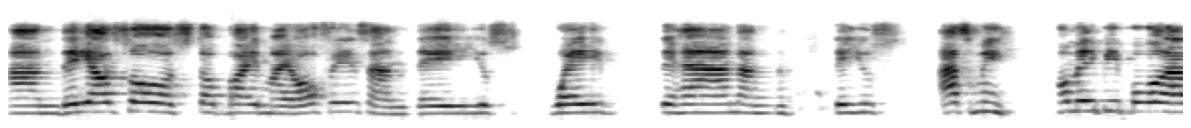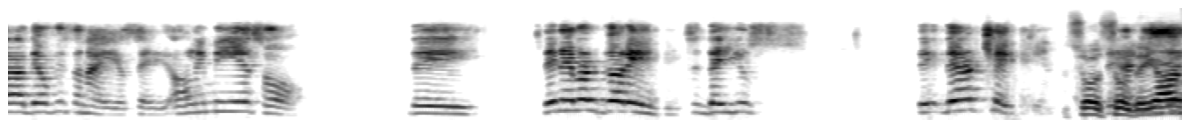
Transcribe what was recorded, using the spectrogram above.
And they also stop by my office and they just wave the hand and they just ask me how many people are at the office and I say only me. So they they never got in. So they just they, they're checking. So, so They- they are,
